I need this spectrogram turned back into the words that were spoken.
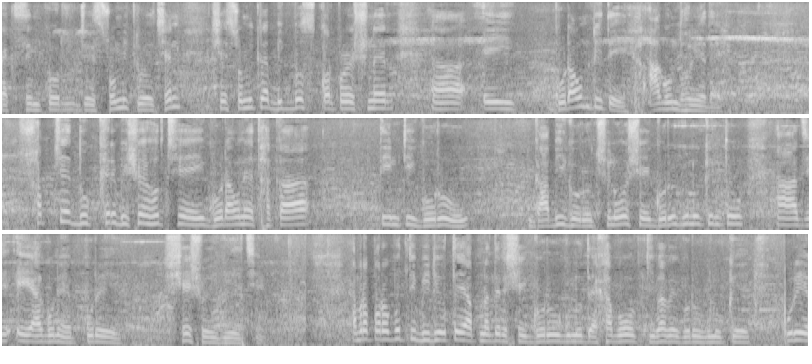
ব্যাক্সিমকোর যে শ্রমিক রয়েছেন, সেই শ্রমিকরা বিগ বস কর্পোরেশনের এই গোডাউনটিতে আগুন ধরিয়ে দেয়। সবচেয়ে দুঃখের বিষয় হচ্ছে এই গোডাউনে থাকা তিনটি গরু, গাবি গরু ছিল। সেই গরুগুলো কিন্তু আজ এই আগুনে পুড়ে শেষ হয়ে গিয়েছে। আমরা পরবর্তী ভিডিওতে আপনাদের সেই গরুগুলো দেখাবো, কীভাবে গরুগুলোকে পুড়িয়ে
